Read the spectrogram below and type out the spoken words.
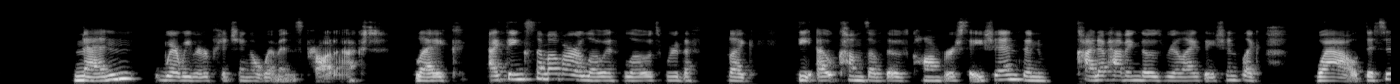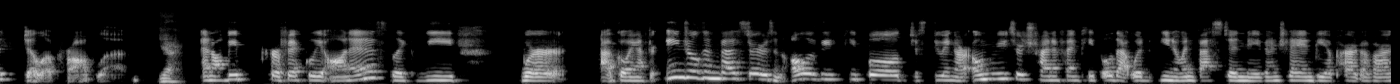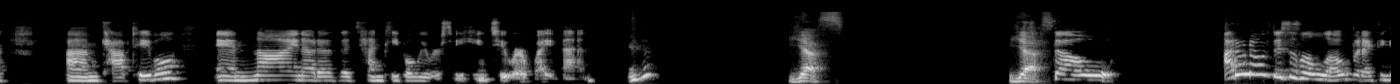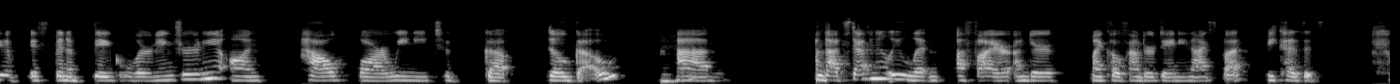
men where we were pitching a women's product. Like I think some of our lowest lows were the like the outcomes of those conversations and kind of having those realizations like, wow, this is still a problem. Yeah. And I'll be perfectly honest, like we were going after angels investors and all of these people, just doing our own research, trying to find people that would, you know, invest in Mave & Chez and be a part of our um, cap table. And nine out of the 10 people we were speaking to were white men. Mm-hmm. Yes. Yes. So I don't know if this is a low, but I think it, it's been a big learning journey on how far we need to go, still go. Mm-hmm. Um, and that's definitely lit a fire under my co-founder Danny Nice Butts because it's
